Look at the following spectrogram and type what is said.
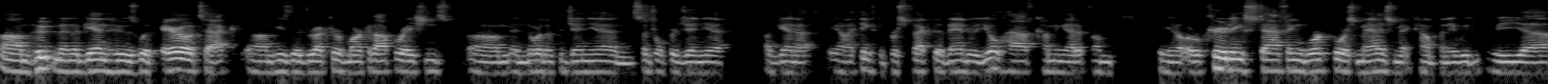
um, Hootman again, who's with Aerotek. Um, he's the director of market operations um, in Northern Virginia and Central Virginia. Again, uh, you know, I think the perspective, Andrew, you'll have coming at it from, you know, a recruiting, staffing, workforce management company. We we uh,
